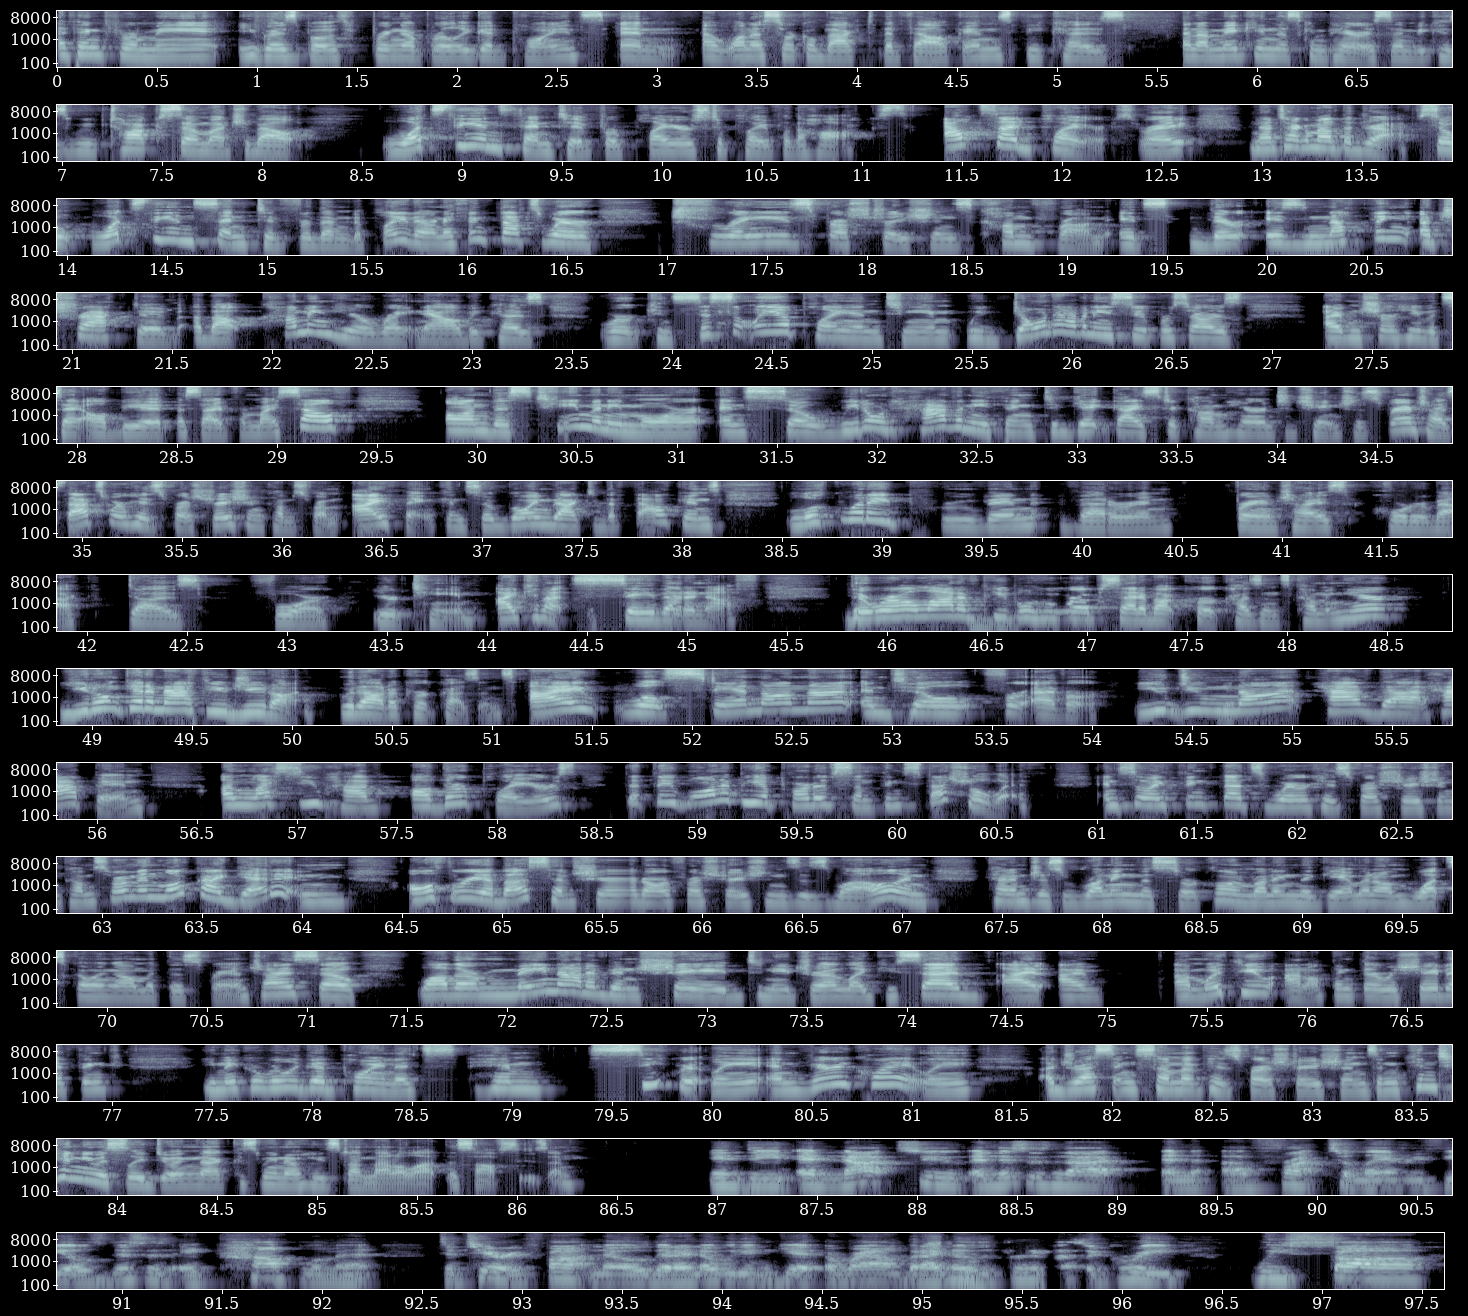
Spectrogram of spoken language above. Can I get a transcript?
I think for me, you guys both bring up really good points. And I want to circle back to the Falcons because, and I'm making this comparison because we've talked so much about what's the incentive for players to play for the Hawks outside players, right? I'm not talking about the draft. So, what's the incentive for them to play there? And I think that's where Trae's frustrations come from. It's there is nothing attractive about coming here right now because we're consistently a play-in team. We don't have any superstars. I'm sure he would say, albeit aside from myself, on this team anymore. And so we don't have anything to get guys to come here and to change this franchise. That's where his frustration comes from, I think. And so going back to the Falcons, look what a proven veteran franchise quarterback does for your team. I cannot say that enough. There were a lot of mm. people who were upset about Kirk Cousins coming here. You don't get a Matthew Judon without a Kirk Cousins. I will stand on that until forever. You do yeah. not have that happen unless you have other players that they want to be a part of something special with. And so I think that's where his frustration comes from. And look, I get it. And all three of us have shared our frustrations as well and kind of just running the circle and running the gamut on what's going on with this franchise. So while there may not have been shade Tenitra, like you said, I, I I'm with you. I don't think there was shade. I think you make a really good point. It's him secretly and very quietly addressing some of his frustrations and continuously doing that because we know he's done that a lot this offseason. Indeed. And not to, and this is not an affront to Landry Fields. This is a compliment to Terry Fontenot that I know we didn't get around, but I know the three of us agree. We saw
